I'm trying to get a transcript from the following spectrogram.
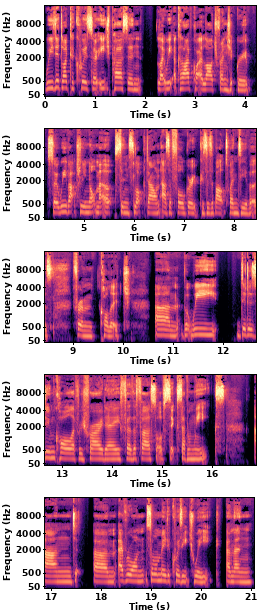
We did like a quiz. So each person, like we, because I have quite a large friendship group. So we've actually not met up since lockdown as a full group because there's about 20 of us from college. Um, but we did a Zoom call every Friday for the first sort of six, seven weeks. And um, everyone, someone made a quiz each week. And then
